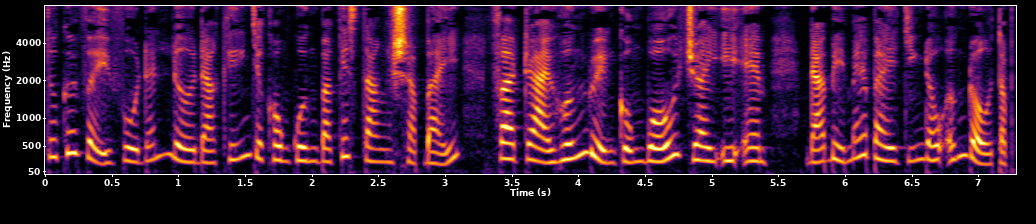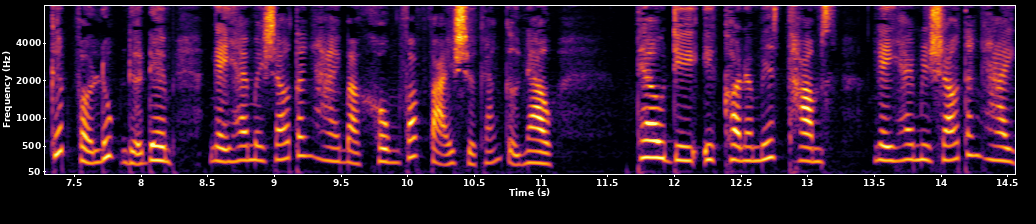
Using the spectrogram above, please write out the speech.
Thưa quý vị, vụ đánh lừa đã khiến cho không quân Pakistan sập bẫy và trại huấn luyện khủng bố JEM đã bị máy bay chiến đấu Ấn Độ tập kích vào lúc nửa đêm ngày 26 tháng 2 mà không pháp phải sự kháng cự nào. Theo The Economist Times, ngày 26 tháng 2,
